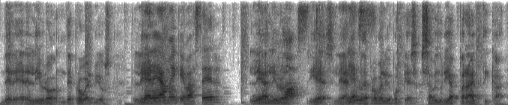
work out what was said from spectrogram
de leer el libro de Proverbios, lea Créame que va a ser lea el libro de, yes, lea el libro de Proverbios porque es sabiduría práctica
